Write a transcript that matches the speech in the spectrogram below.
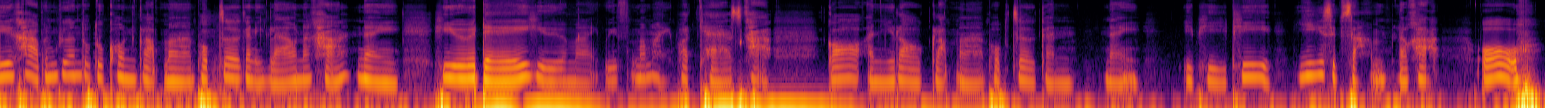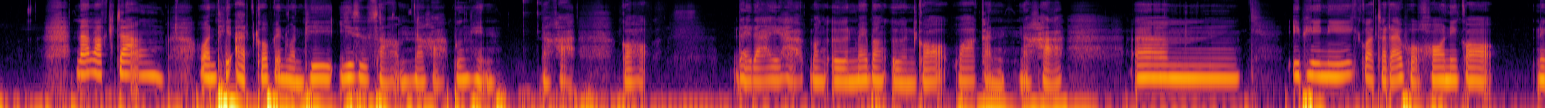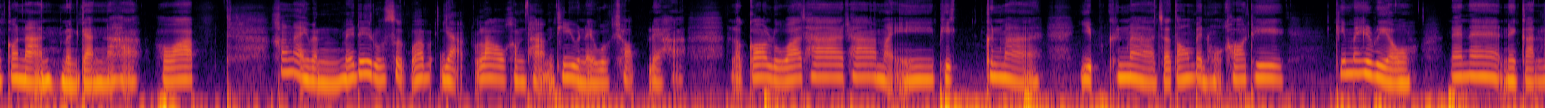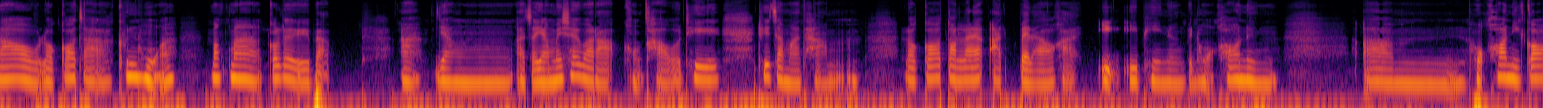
ดีค่ะเพื่อนๆ ทุกๆ คนกลับมาพบเจอกันอีกแล้วนะคะ ใน Heal Day Heal Mind with มะไหม Podcast ค่ะ ก็อันนี้เรากลับมาพบเจอกันใน EP ที่ 23 แล้วค่ะ โอ้น่ารักจัง วันที่อัดก็เป็นวันที่ 23 นะคะ เพิ่งเห็นนะคะ ก็ได้ๆค่ะ บังเอิญไม่บังเอิญก็ว่ากันนะคะอืม EP นี้กว่าจะได้หัวข้อนี้ก็นี่ก็นานเหมือนกันนะคะ เพราะว่าข้างในมันไม่ได้รู้สึกว่าอยากเล่าคำถามที่อยู่ในเวิร์กช็อปเลยค่ะ แล้วก็รู้ว่าถ้าถ้าไหม pick ขึ้นมา หยิบขึ้นมาจะต้องเป็นหัวข้อที่ที่ไม่ real แน่ ๆ ในการเล่าแล้วก็จะขึ้นหัวมาก ๆ ก็เลยแบบอะยังอาจจะยังไม่ใช่วาระของเขาที่ที่จะมาทำแล้วก็ตอนแรกอัดไปแล้วค่ะ อีก EP หนึ่งเป็นหัวข้อหนึ่งหัวข้อนี้ก็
